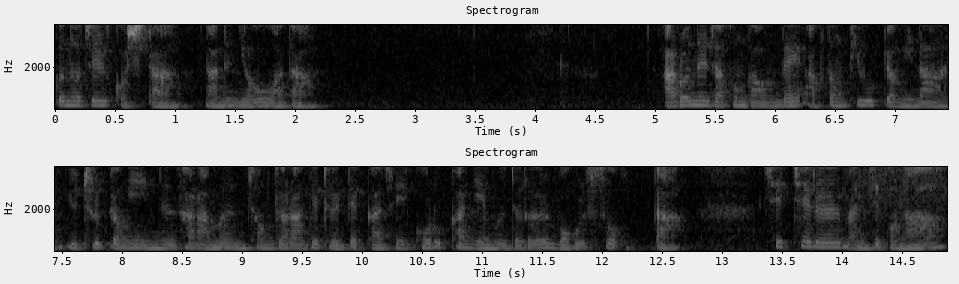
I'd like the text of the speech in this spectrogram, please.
끊어질 것이다. 나는 여호와다. 아론의 자손 가운데 악성 피부병이나 유출병이 있는 사람은 정결하게 될 때까지 거룩한 예물들을 먹을 수 없다. 시체를 만지거나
